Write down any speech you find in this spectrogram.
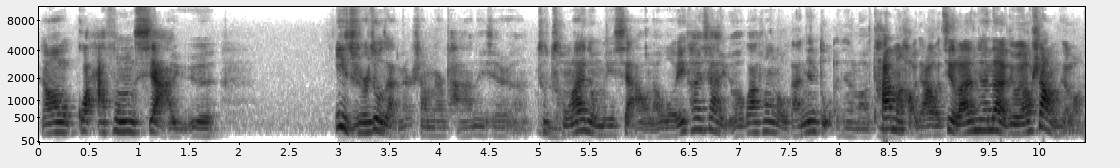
然后刮风下雨，一直就在那上面爬。那些人就从来就没下过来。我一看下雨了、刮风了，我赶紧躲去了。他们好家伙，系了安全带就要上去了。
